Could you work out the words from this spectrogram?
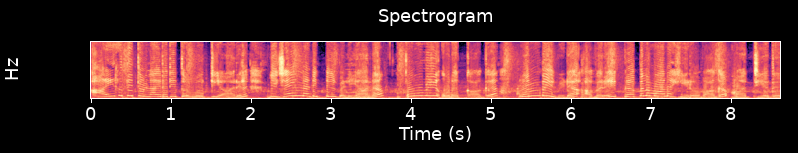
ஆயிரத்தி தொள்ளாயிரத்தி தொண்ணூற்றி ஆறில் விஜய் நடிப்பில் வெளியான பூவே உனக்காக முன்பை விட அவரை பிரபலமான ஹீரோவாக மாற்றியது.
